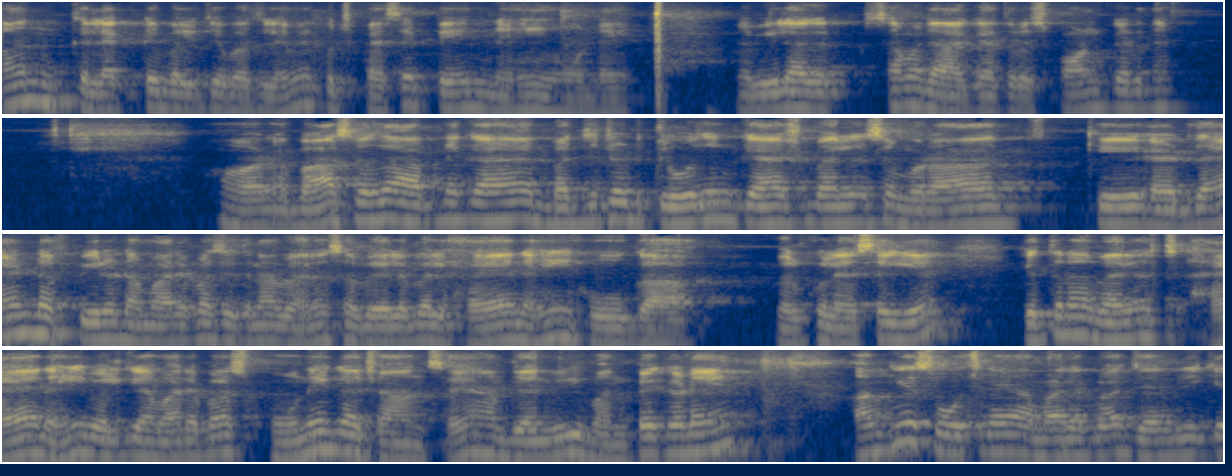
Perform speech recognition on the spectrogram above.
अनकलेक्टेबल के बदले में कुछ पैसे पे नहीं होने। नबीला, अगर समझ आ गया तो रिस्पॉन्ड कर दें। और अब्बास रजा, आपने कहा है बजटेड क्लोजिंग कैश बैलेंस से मुराद कि at the end of period हमारे पास इतना बैलेंस अवेलेबल है नहीं होगा। बिल्कुल ऐसे ही है, इतना बैलेंस है नहीं, बल्कि हमारे पास होने का चांस है। हम जनवरी वन पे खड़े हैं। हम ये सोच रहे हैं, हमारे पास जनवरी के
